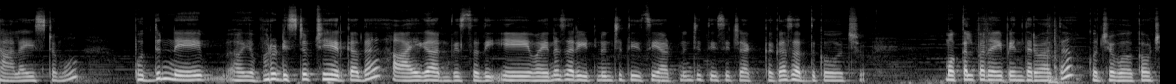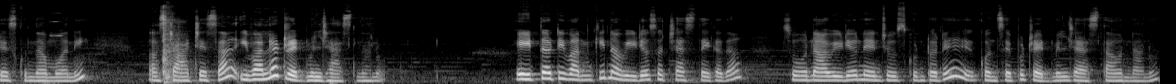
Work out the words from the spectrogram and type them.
చాలా ఇష్టము. పొద్దున్నే ఎవరు డిస్టర్బ్ చేయరు కదా హాయిగా అనిపిస్తుంది. ఏమైనా సరే ఇటు నుంచి తీసి అటు నుంచి తీసి చక్కగా సర్దుకోవచ్చు. మొక్కల పని అయిపోయిన తర్వాత కొంచెం వర్కౌట్ చేసుకుందాము అని స్టార్ట్ చేసా. ఇవాళ ట్రెడ్మిల్ చేస్తున్నాను. ఎయిట్ థర్టీ వన్కి నా వీడియోస్ వచ్చేస్తాయి కదా. సో నా వీడియో నేను చూసుకుంటూనే కొంతసేపు ట్రెడ్మిల్ చేస్తూ ఉన్నాను.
